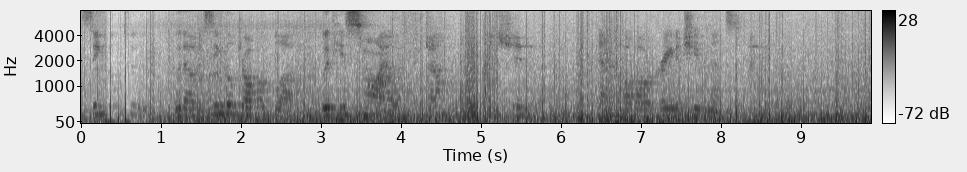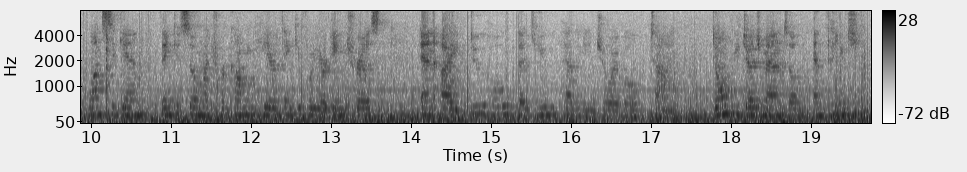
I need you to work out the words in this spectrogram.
single tool, without a single drop of blood, with his smile, of friendship and of our great achievements. Once again, thank you so much for coming here. Thank you for your interest. And I do hope that you have an enjoyable time. Don't be judgmental and thank you.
